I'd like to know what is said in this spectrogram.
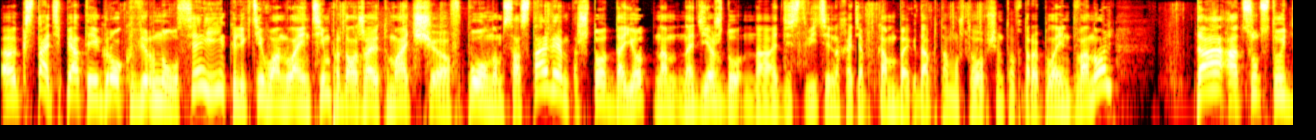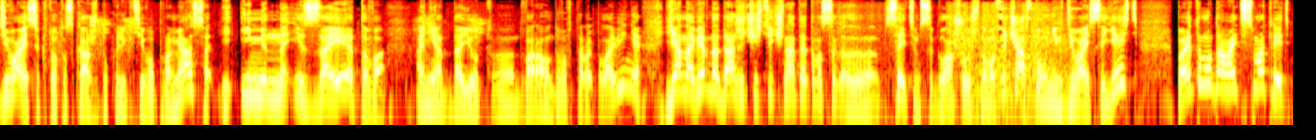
Э, кстати, пятый игрок вернулся, и коллектив Online Team продолжают матч э, в полном составе, что дает нам надежду на действительно хотя бы камбэк, да, потому что, в общем-то, во второй половине 2-0 да, отсутствуют девайсы, кто-то скажет у коллектива про мясо. И именно из-за этого они отдают э, два раунда во второй половине. Я, наверное, даже частично от этого э, с этим соглашусь. Но вот сейчас-то у них девайсы есть. Поэтому давайте смотреть.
